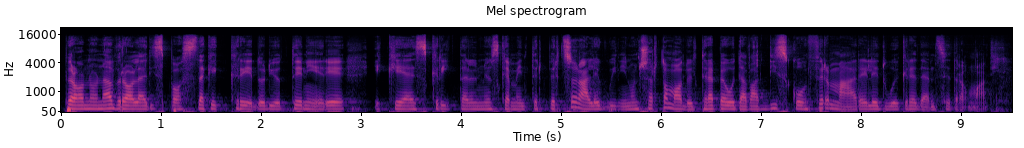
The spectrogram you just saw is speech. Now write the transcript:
però non avrò la risposta che credo di ottenere e che è scritta nel mio schema interpersonale, quindi un certo modo il terapeuta va a disconfermare le tue credenze traumatiche.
